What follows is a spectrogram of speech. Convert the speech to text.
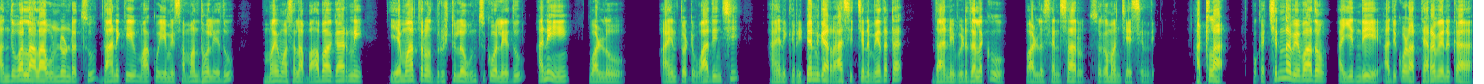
అందువల్ల అలా ఉండుండొచ్చు. దానికి మాకు ఏమీ సంబంధం లేదు. మేము అసలు ఆ ఏమాత్రం దృష్టిలో ఉంచుకోలేదు అని వాళ్ళు ఆయనతోటి వాదించి ఆయనకి రిటర్న్గా రాసిచ్చిన మీదట దాని విడుదలకు వాళ్ళు సెన్సారు సుగమం చేసింది. అట్లా ఒక చిన్న వివాదం అయ్యింది. అది కూడా తెర వెనుక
